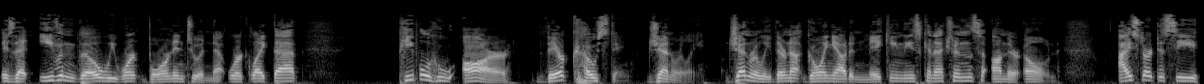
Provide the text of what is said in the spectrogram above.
is that even though we weren't born into a network like that, people who are, they're coasting generally. Generally, they're not going out and making these connections on their own. I start to see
